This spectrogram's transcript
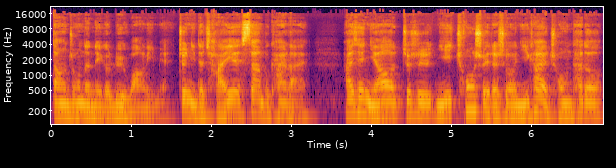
当中的那个滤网里面，就你的茶叶散不开来，而且你要就是你冲水的时候，你一开始冲它都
